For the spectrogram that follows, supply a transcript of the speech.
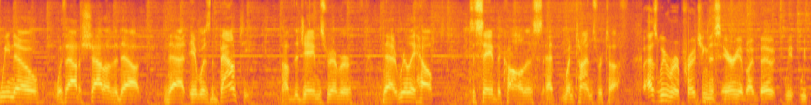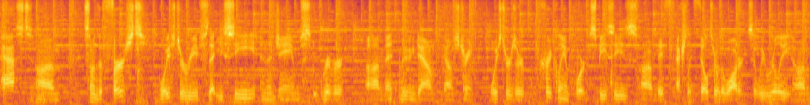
We know without a shadow of a doubt that it was the bounty of the James River that really helped to save the colonists at when times were tough. As we were approaching this area by boat, we, we passed um, some of the first oyster reefs that you see in the James River um, and moving down downstream. Oysters are critically important species. Um, they actually filter the water, so we really um,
